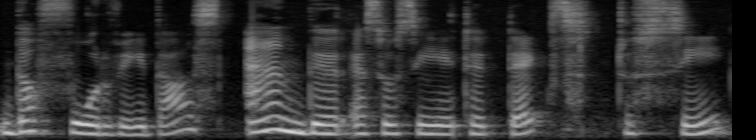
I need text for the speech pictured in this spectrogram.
the four Vedas and their associated texts to see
